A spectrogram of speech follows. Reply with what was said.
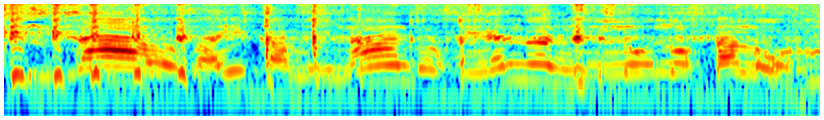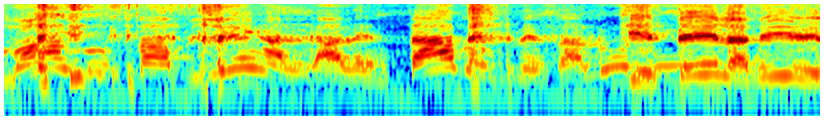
pisados ahí caminando, si él no, no- no está normal, no está bien al- alentado de salud. Que esté él así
